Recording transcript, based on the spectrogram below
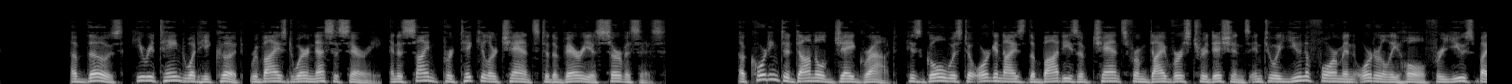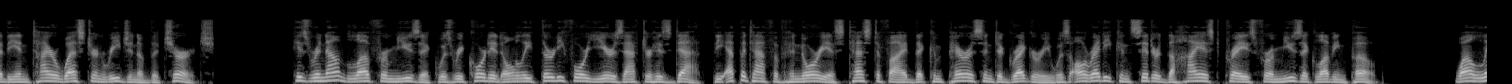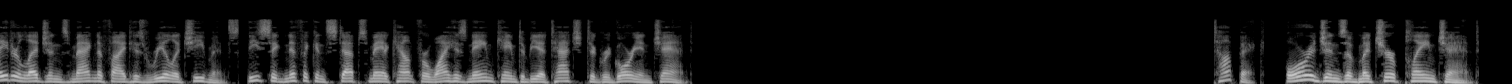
Of those, he retained what he could, revised where necessary, and assigned particular chants to the various services. According to Donald J. Grout, his goal was to organize the bodies of chants from diverse traditions into a uniform and orderly whole for use by the entire western region of the Church. His renowned love for music was recorded only 34 years after his death. The epitaph of Honorius testified that comparison to Gregory was already considered the highest praise for a music loving pope. While later legends magnified his real achievements, these significant steps may account for why his name came to be attached to Gregorian chant. Origins of mature plainchant.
